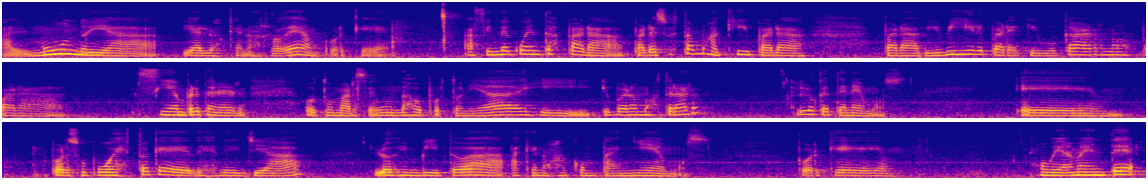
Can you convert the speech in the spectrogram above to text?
al mundo y a, y a los que nos rodean, porque a fin de cuentas para, para eso estamos aquí, para para vivir, para equivocarnos, para siempre tener o tomar segundas oportunidades y, para mostrar lo que tenemos. Eh, por supuesto que desde ya los invito a, que nos acompañemos, porque obviamente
